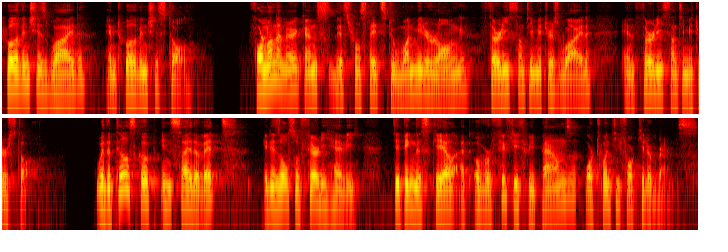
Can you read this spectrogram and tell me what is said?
12 inches wide, and 12 inches tall. For non-Americans, this translates to 1 meter long, 30 centimeters wide, and 30 centimeters tall. With the telescope inside of it, it is also fairly heavy, tipping the scale at over 53 pounds or 24 kilograms.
